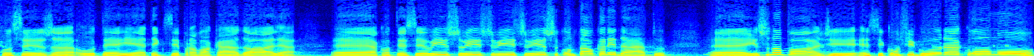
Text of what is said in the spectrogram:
Ou seja, o TRE tem que ser provocado. Olha, é, aconteceu isso, isso, isso, isso com tal candidato. É, isso não pode, é, se configura como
